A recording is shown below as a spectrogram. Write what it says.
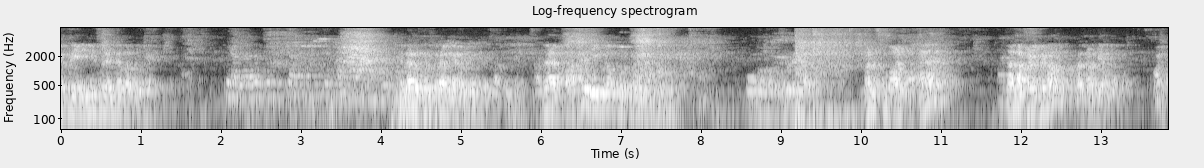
எப்படி? நியூஸில் என்ன பார்த்தீங்க? எல்லாரும் கொடுக்குறாங்க அப்படின்னு பார்த்தீங்க. அதை பார்த்து நீங்களும் கொடுக்கணும். உங்களுடைய மனசு மாறல நல்லா படிக்கணும். நல்லபடியாக வாங்க.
